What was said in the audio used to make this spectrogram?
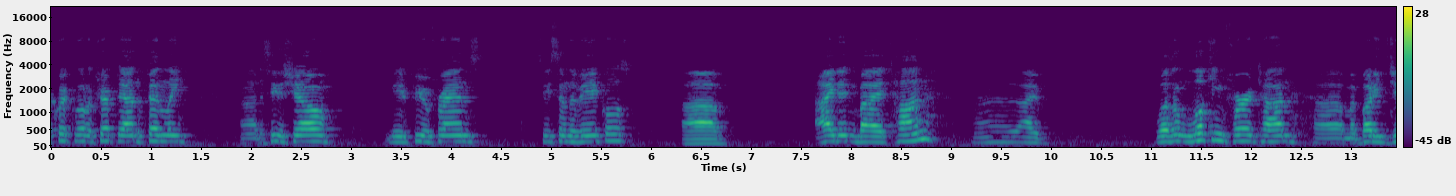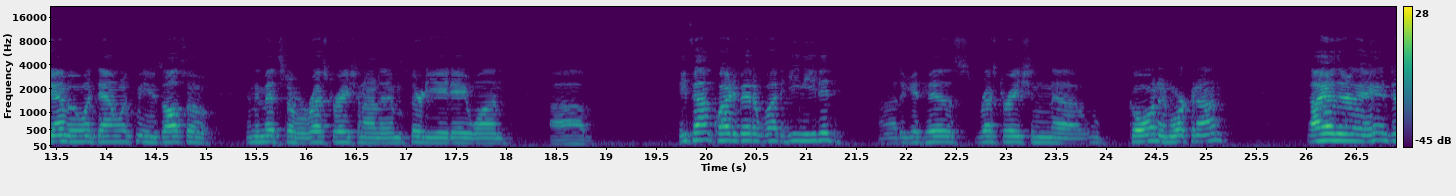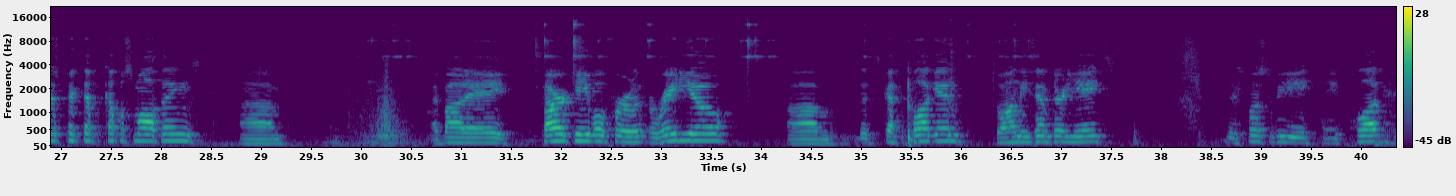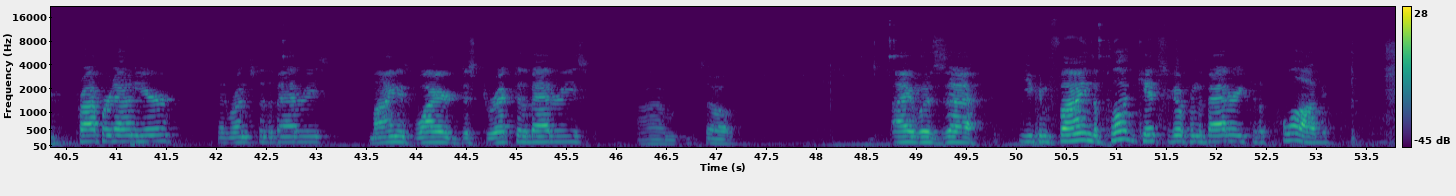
our quick little trip down to Findlay uh, to see the show, meet a few friends, see some of the vehicles. Uh, I didn't buy a ton. Uh, I wasn't looking for a ton. Uh, my buddy Jim, who went down with me, who's also in the midst of a restoration on an M38A1, uh, he found quite a bit of what he needed to get his restoration going and working on. I, on the other hand, just picked up a couple small things. Um, I bought a power cable for a radio um, that's got the plug-in. So on these M38s, there's supposed to be a plug proper down here that runs to the batteries. Mine is wired just direct to the batteries. Um, so I was, uh, you can find the plug kits to go from the battery to the plug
